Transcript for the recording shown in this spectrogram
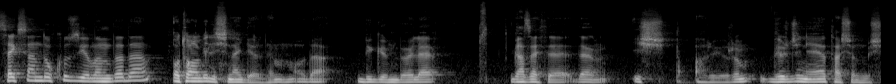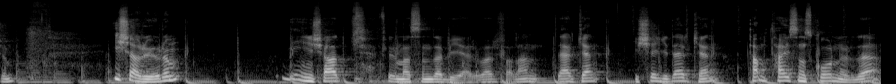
...89 yılında da otomobil işine girdim. O da bir gün böyle gazeteden iş arıyorum. Virginia'ya taşınmışım. İş arıyorum. Bir inşaat firmasında bir yer var falan derken işe giderken tam Tyson's Corner'da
